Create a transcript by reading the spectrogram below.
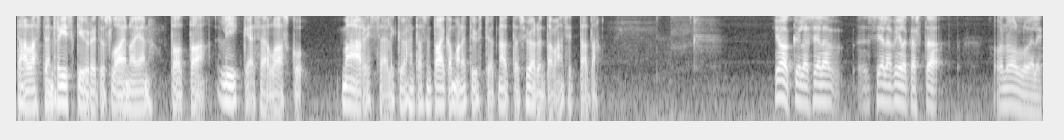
tällaisten riskiyrityslainojen tota, liikkeeseen lasku määrissä, eli kyllähän tässä nyt aika monet yhtiöt näyttäisi hyödyntävän sitten tätä. Joo, kyllä siellä, siellä vilkasta on ollut, eli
